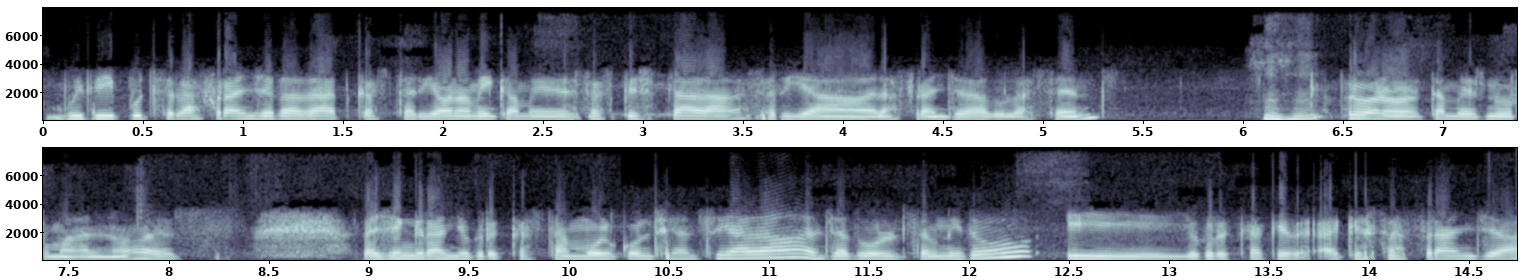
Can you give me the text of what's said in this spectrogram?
Vull dir, potser la franja d'edat que estaria una mica més despistada seria la franja d'adolescents, uh -huh. però bueno, també és normal, no? És, la gent gran jo crec que està molt conscienciada, els adults de nhi i jo crec que aquest, aquesta franja,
